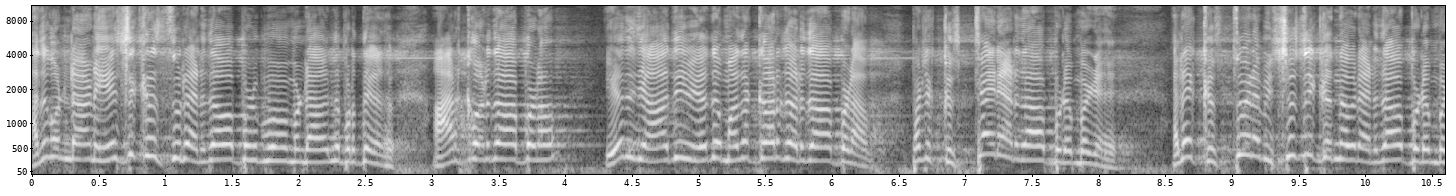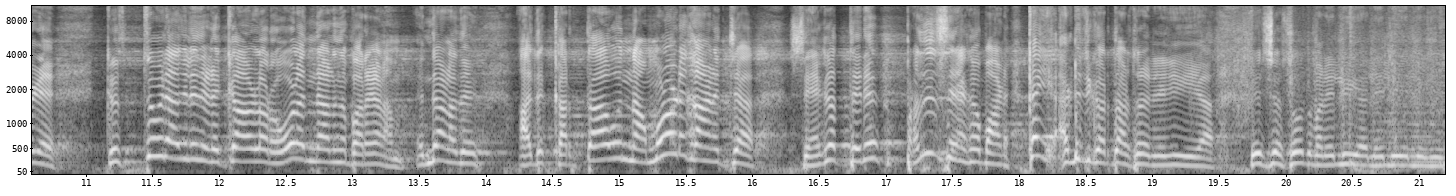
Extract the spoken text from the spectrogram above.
അതുകൊണ്ടാണ് യേശു ക്രിസ്തുവിന്റെ അനുതാപപ്പെടുമ്പോൾ ഉണ്ടാകുന്ന പ്രത്യേകത. ആർക്കും അനുതാപപ്പെടാം? ഏത് ജാതിയും ഏത് മതക്കാർക്കും അനുതാപപ്പെടാം. പക്ഷെ ക്രിസ്ത്യാനി അനുതാപപ്പെടുമ്പോൾ അല്ലെ ക്രിസ്തുവിനെ വിശ്വസിക്കുന്നവർ അനുതാപപ്പെടുമ്പോൾ ക്രിസ്തുവിന് അതിൽ എടുക്കാനുള്ള റോൾ എന്താണെന്ന് പറയണം. എന്താണത്? അത് കർത്താവ് നമ്മളോട് കാണിച്ച സ്നേഹത്തിന് പ്രതിസ്നേഹമാണ്. കൈ അടിച്ച് കർത്താവ് ലെലിയ യേശു ലെലിയ ലെലിയ ലെലിയ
